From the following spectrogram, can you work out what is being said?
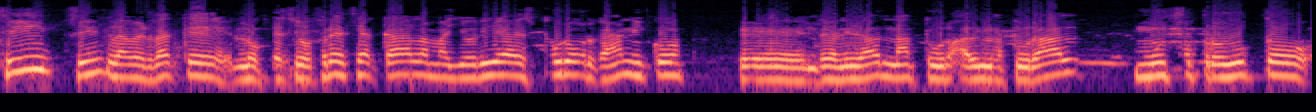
Sí, sí, la verdad que lo que se ofrece acá la mayoría es puro orgánico, en realidad natural, natural, mucho producto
